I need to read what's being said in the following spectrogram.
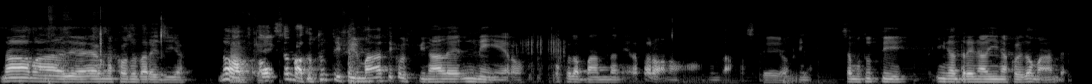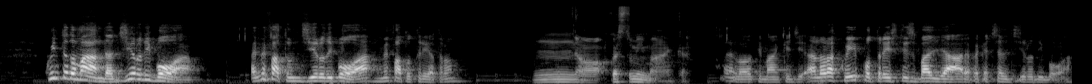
No, ma è una cosa da regia. No, Ah, ho- ok. ho osservato tutti i filmati col finale nero, o con la banda nera, però no, non dà fastidio. fine. Siamo tutti in adrenalina con le domande. Quinta domanda, giro di boa. Hai mai fatto un giro di boa? Hai mai fatto triathlon? Mm, no, questo mi manca. Eh, Allora ti manca il giro. Allora qui potresti sbagliare perché c'è il giro di boa.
